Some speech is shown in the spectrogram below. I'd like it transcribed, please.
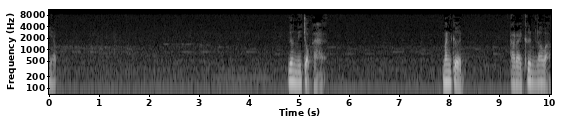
งียบๆ เรื่องนี้จบแล้วฮะ มันเกิดอะไรขึ้นระหว่าง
